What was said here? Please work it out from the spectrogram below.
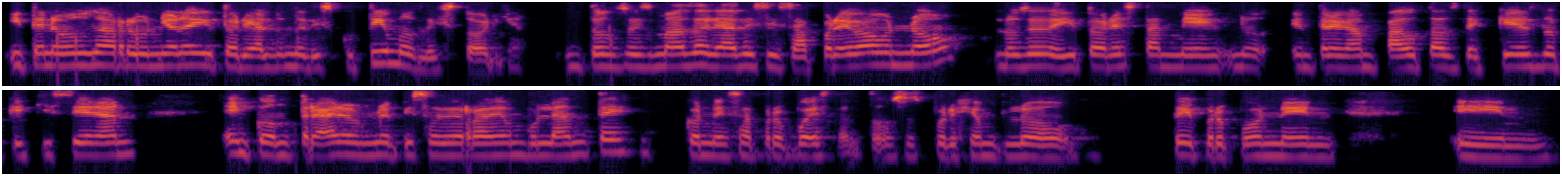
y tenemos una reunión editorial donde discutimos la historia. Entonces, más allá de si se aprueba o no, los editores también entregan pautas de qué es lo que quisieran encontrar en un episodio de Radio Ambulante con esa propuesta. Entonces, por ejemplo, te proponen em,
